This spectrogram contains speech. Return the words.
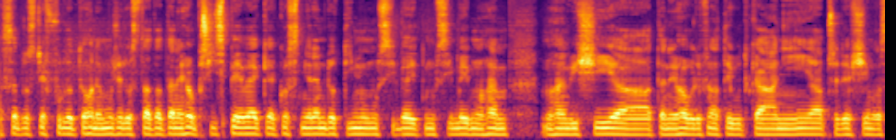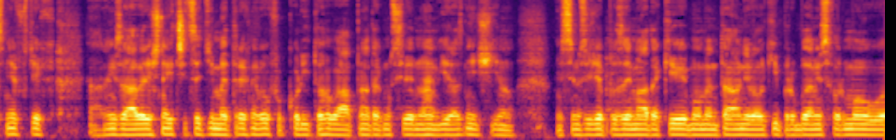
se prostě furt do toho nemůže dostat a ten jeho příspěvek jako směrem do týmu musí být, musí být mnohem, mnohem vyšší a ten jeho vliv na ty utkání a především vlastně v těch nevím, závěrečných 30 metrech nebo v okolí toho vápna, tak musí být mnohem výraznější. No. Myslím si, že Plzeň má taky momentálně velký problémy s formou uh,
